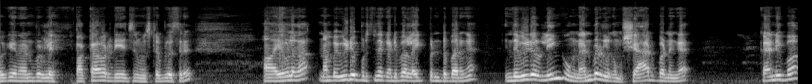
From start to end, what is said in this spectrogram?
ஓகே நண்பர்களே பக்காவாக ரெடி ஆச்சு நம்ம ஸ்டெப்லைசரு எவ்வளோ தான் நம்ம வீடியோ பிடிச்சிருந்தா கண்டிப்பாக லைக் பண்ணிட்டு பாருங்கள் இந்த வீடியோ லிங்க் உங்கள் நண்பர்களுக்கும் ஷேர் பண்ணுங்கள் கண்டிப்பாக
